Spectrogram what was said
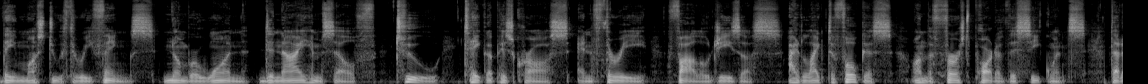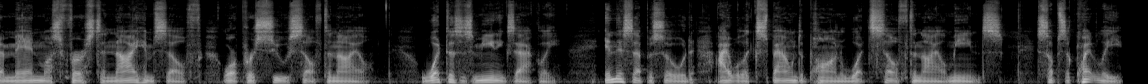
they must do three things. Number one, deny himself. Two, take up his cross. And three, follow Jesus. I'd like to focus on the first part of this sequence that a man must first deny himself or pursue self denial. What does this mean exactly? In this episode, I will expound upon what self denial means. Subsequently,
